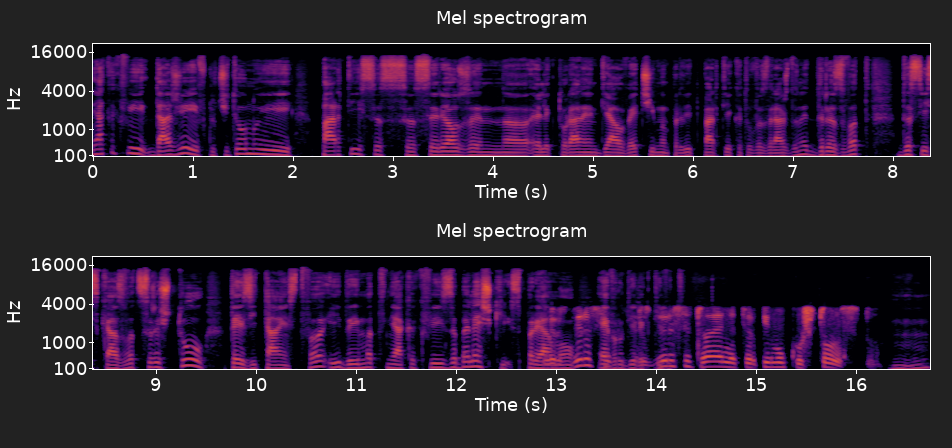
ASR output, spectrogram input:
някакви, даже включително и партии с, с сериозен електорален дял, вече имам предвид партия като Възраждане, дръзват да се изказват срещу тези таинства и да имат някакви забележки спрямо разбира се, евродирективите. Разбира се, това е нетърпимо коштунство. Mm-hmm.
